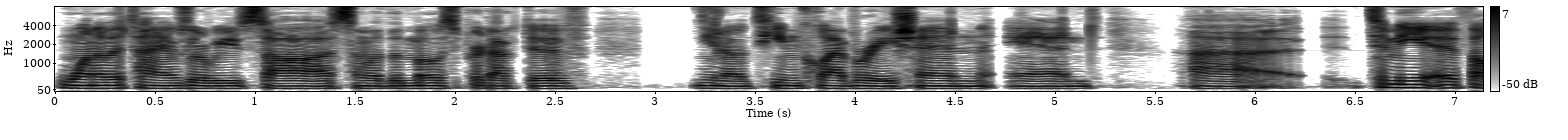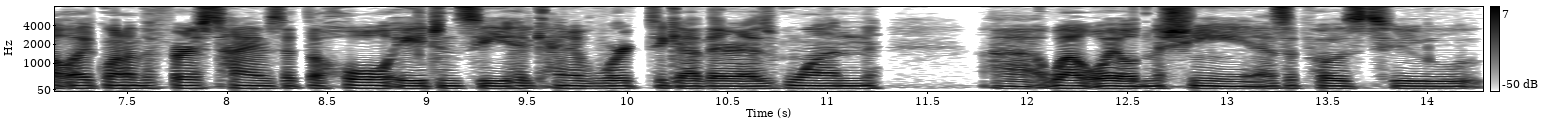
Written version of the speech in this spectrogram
one of the times where we saw some of the most productive, you know, team collaboration and uh, to me, it felt like one of the first times that the whole agency had kind of worked together as one uh, well-oiled machine as opposed to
